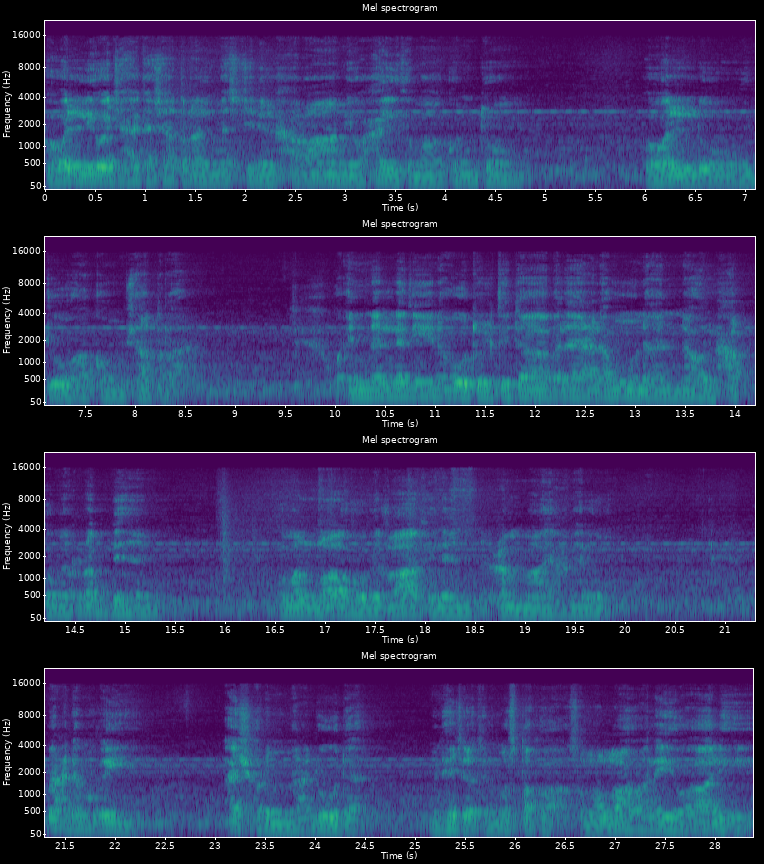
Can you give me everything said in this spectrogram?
فول وجهك شطر المسجد الحرام وحيث ما كنتم. وولوا وجوهكم شطره. وإن الذين أوتوا الكتاب ليعلمون أنه الحق من ربهم. وما الله بغافل عما يعملون. بعد مضي أشهر معدودة من هجرة المصطفى صلى الله عليه وآله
